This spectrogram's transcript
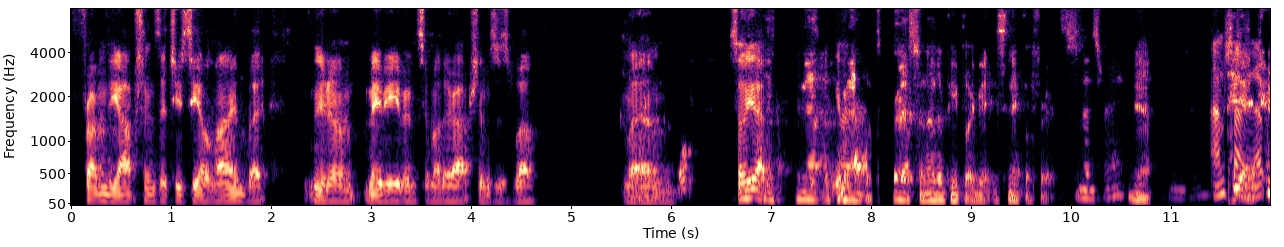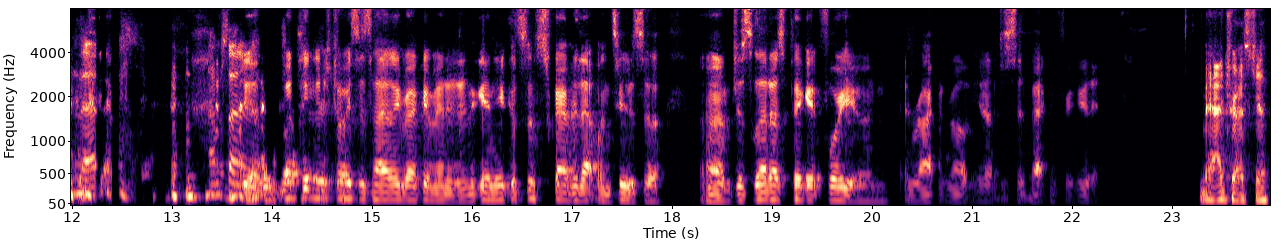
from the options that you see online, but you know, maybe even some other options as well. Um, so yeah, And that looking at Express and other people are getting snicklefritz. That's right. Yeah. I'm signing Yeah. up for that. I'm signing yeah, up. the bud choice is highly recommended. And again, you can subscribe to that one too. So um, just let us pick it for you and, and rock and roll. You know, just sit back and forget it. Man, I trust you.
